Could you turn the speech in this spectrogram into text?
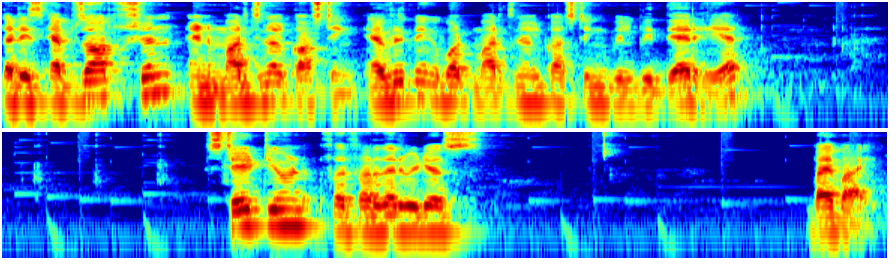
that is absorption and marginal costing. Everything about marginal costing will be there here. Stay tuned for further videos bye bye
